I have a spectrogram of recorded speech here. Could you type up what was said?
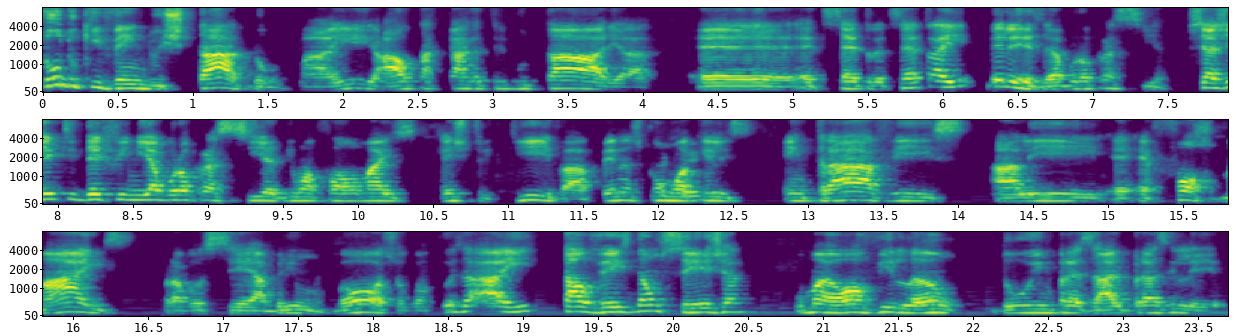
tudo que vem do Estado, aí alta carga tributária, é, etc, etc, aí beleza, é a burocracia. Se a gente definir a burocracia de uma forma mais restritiva, apenas como okay. aqueles entraves ali é, é, formais para você abrir um negócio, alguma coisa, aí talvez não seja o maior vilão do empresário brasileiro,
